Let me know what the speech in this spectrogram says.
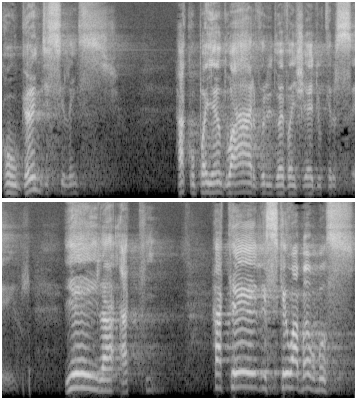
com o grande silêncio, acompanhando a árvore do Evangelho crescer. E ei-la aqui, aqueles que o amamos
